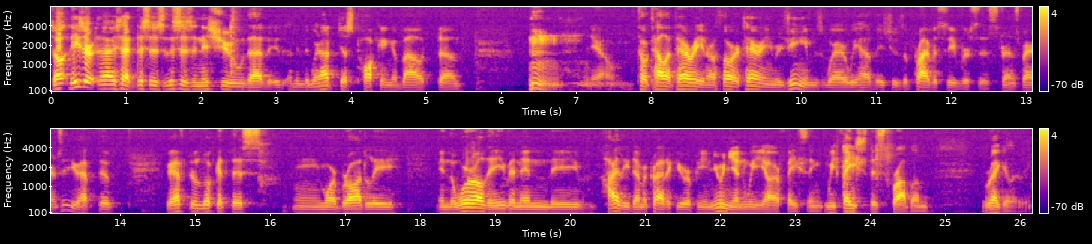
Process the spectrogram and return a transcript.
so these are, as I said, this is, this is an issue that, I mean, we're not just talking about, um, you know, totalitarian or authoritarian regimes where we have issues of privacy versus transparency. You have to, you have to look at this mm, more broadly in the world and even in the highly democratic European Union, we are facing, we face this problem regularly.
